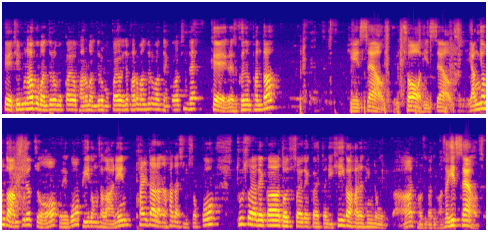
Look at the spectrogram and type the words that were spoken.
오케이. 질문하고 만들어 볼까요? 바로 만들어 볼까요? 이제 바로 만들어 봐도 될 것 같은데. 오케이. 그래서 그는 판다. He sells. 그렇죠. He sells. 양념도 안 뿌렸죠. 그리고 비동사가 아닌 팔다라는 하다시를 썼고 do 써야 될까? does 써야 될까 했더니 he가 하는 행동이니까 does가 들어가서 he sells.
